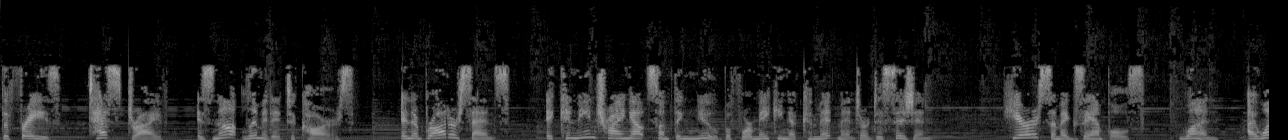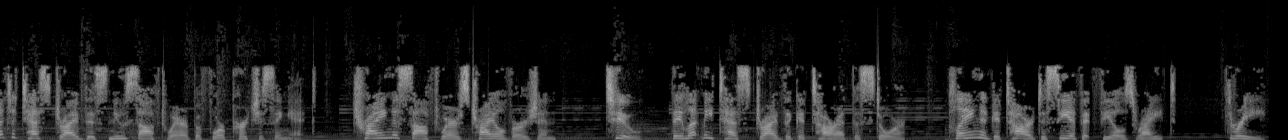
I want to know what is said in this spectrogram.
The phrase, test drive, is not limited to cars. In a broader sense, it can mean trying out something new before making a commitment or decision. Here are some examples. 1. I want to test drive this new software before purchasing it. Trying a software's trial version. 2. They let me test drive the guitar at the store. Playing a guitar to see if it feels right. 3.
